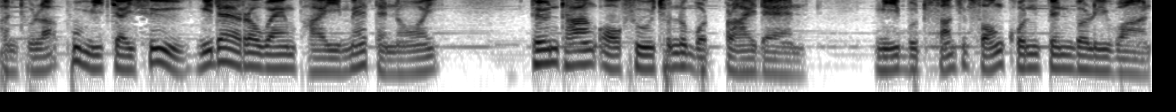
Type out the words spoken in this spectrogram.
พันธุละผู้มีใจซื่อมิได้ระแวงภัยแม้แต่น้อย เดินทางออกสู่ชนบทปลายแดน มีบุตร 32 คนเป็นบริวาร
